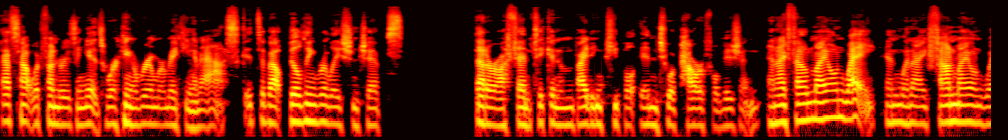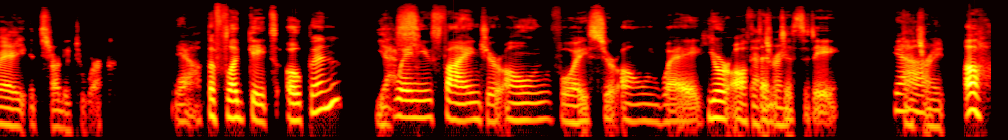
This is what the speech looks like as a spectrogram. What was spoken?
that's not what fundraising is working a room or making an ask. It's about building relationships that are authentic and inviting people into a powerful vision. And I found my own way. And when I found my own way, it started to work. Yeah. The floodgates open Yes. when you find your own voice, your own way, your authenticity. That's right. authenticity. Yeah. That's right. Oh,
